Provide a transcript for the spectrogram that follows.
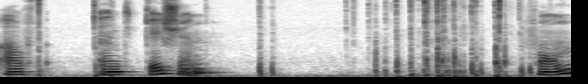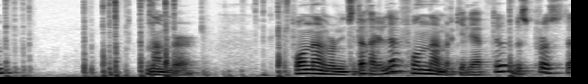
authentication phone number. Phone numberni ichida qaranglar phone number kelyapti. Biz просто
